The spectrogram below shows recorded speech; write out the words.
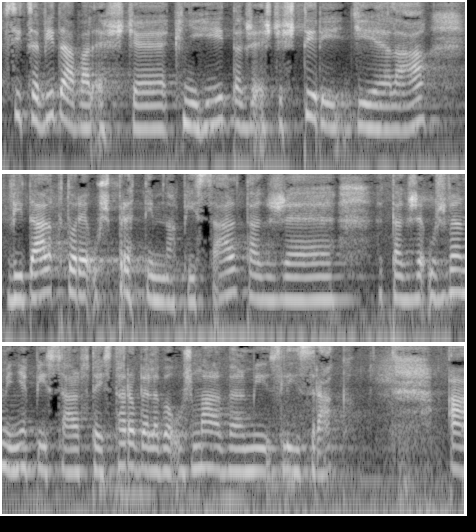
Sice vydával ešte knihy, takže ešte štyri diela vydal, ktoré už predtým napísal, takže, takže už veľmi nepísal v tej starobe, lebo už mal veľmi zlý zrak. A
